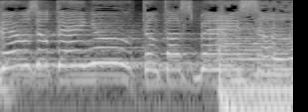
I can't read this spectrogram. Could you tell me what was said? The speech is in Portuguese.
Deus, eu tenho tantas bênçãos.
